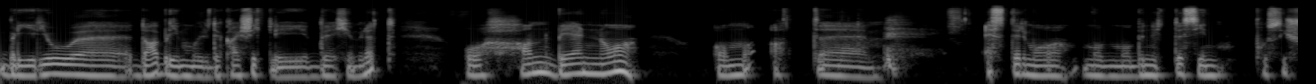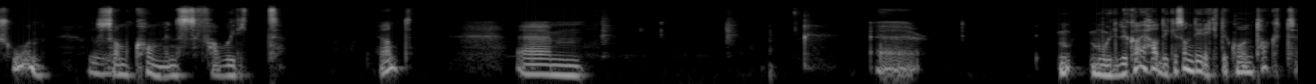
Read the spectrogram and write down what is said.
blir jo eh, Da blir Mordekai skikkelig bekymret. Og han ber nå om at eh, Ester må, må, må benytte sin posisjon som kongens favoritt. Sant? Um, uh, Mordekai hadde ikke sånn direkte kontakt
